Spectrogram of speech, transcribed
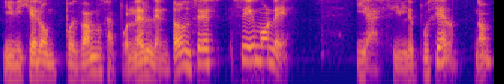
Y dijeron, pues vamos a ponerle entonces Simone y así le pusieron, ¿no?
